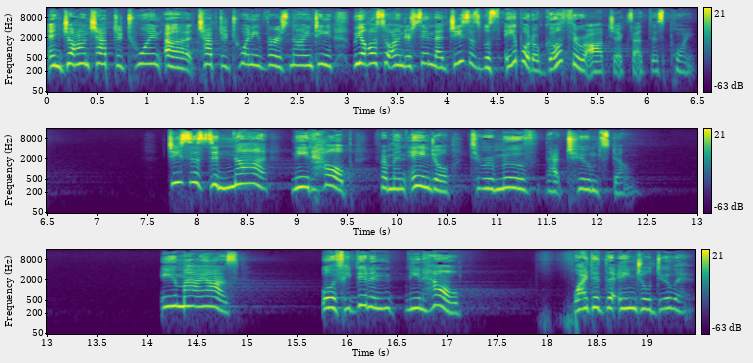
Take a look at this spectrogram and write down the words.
In John chapter 20, uh, chapter 20, verse 19, we also understand that Jesus was able to go through objects at this point. Jesus did not need help from an angel to remove that tombstone. You might ask, well, if he didn't need help, why did the angel do it?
